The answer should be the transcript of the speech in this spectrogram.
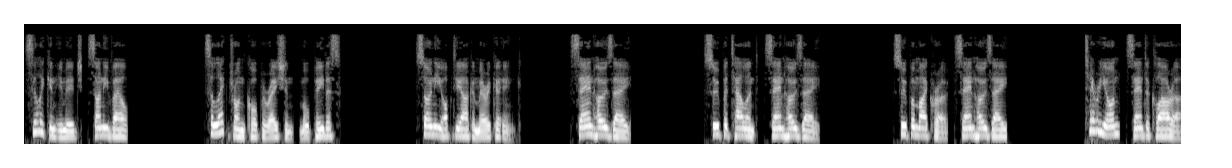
Silicon Image, Sunnyvale. Solectron Corporation, Milpitas. Sony Optiarc America Inc. San Jose. Super Talent, San Jose. Supermicro, San Jose. Terion, Santa Clara.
